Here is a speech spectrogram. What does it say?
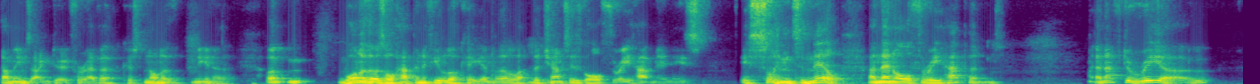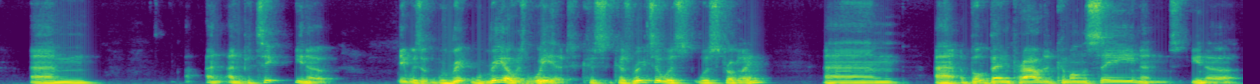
that means I can do it forever because none of you know um, one of those will happen if you're lucky, and the, the chances of all three happening is is slim to nil. And then all three happened, and after Rio, um, and and partic- you know, it was Rio was weird because because Ruta was was struggling um, uh, but Ben Proud had come on the scene, and you know,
